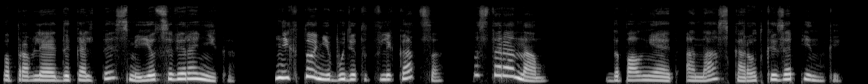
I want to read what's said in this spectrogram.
Поправляя декольте, смеется Вероника. Никто не будет отвлекаться по сторонам, дополняет она с короткой запинкой.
